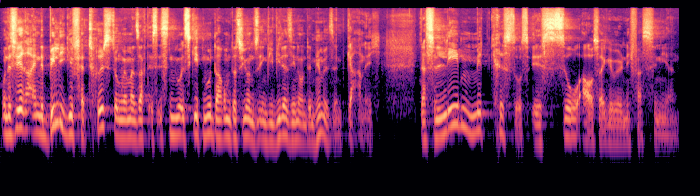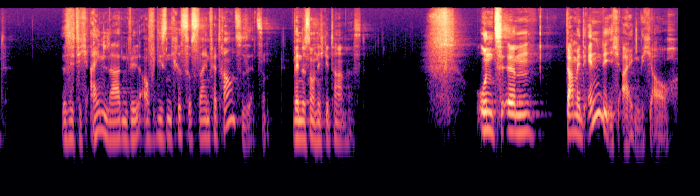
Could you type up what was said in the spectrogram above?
Und es wäre eine billige Vertröstung, wenn man sagt, es, ist nur, es geht nur darum, dass wir uns irgendwie wiedersehen und im Himmel sind. Gar nicht. Das Leben mit Christus ist so außergewöhnlich faszinierend, dass ich dich einladen will, auf diesen Christus sein Vertrauen zu setzen, wenn du es noch nicht getan hast. Und ähm, damit ende ich eigentlich auch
